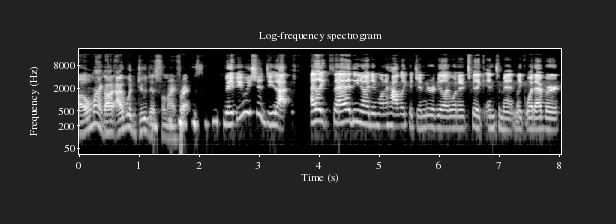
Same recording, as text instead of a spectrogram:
"Oh my god, I would do this for my friends." maybe we should do that. I like said, you know, I didn't want to have like a gender reveal. I wanted it to be like intimate, like whatever.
